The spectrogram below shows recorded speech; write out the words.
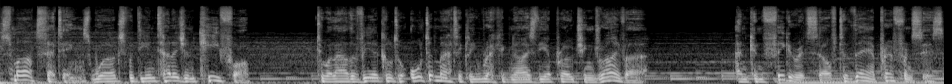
Smart Settings works with the intelligent key fob to allow the vehicle to automatically recognize the approaching driver and configure itself to their preferences,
